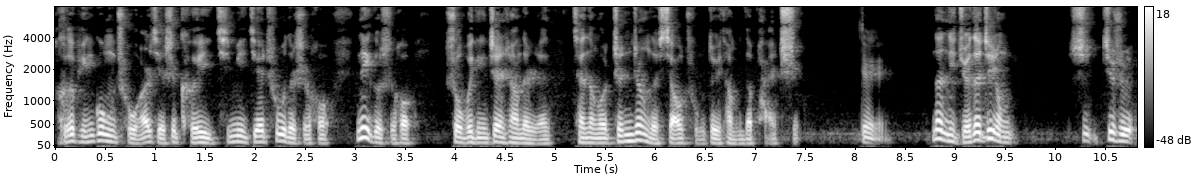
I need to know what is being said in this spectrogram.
和平共处，而且是可以亲密接触的时候，那个时候说不定镇上的人才能够真正的消除对他们的排斥。对。那你觉得这种是就是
